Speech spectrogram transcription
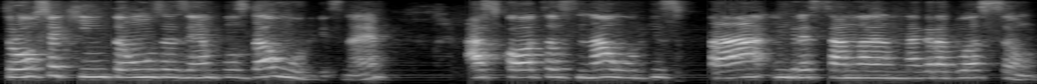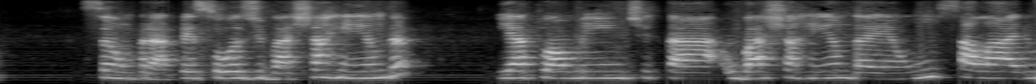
Trouxe aqui, então, os exemplos da URGS, né, as cotas na URGS para ingressar na, na graduação são para pessoas de baixa renda, e atualmente tá, o baixa renda é um salário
